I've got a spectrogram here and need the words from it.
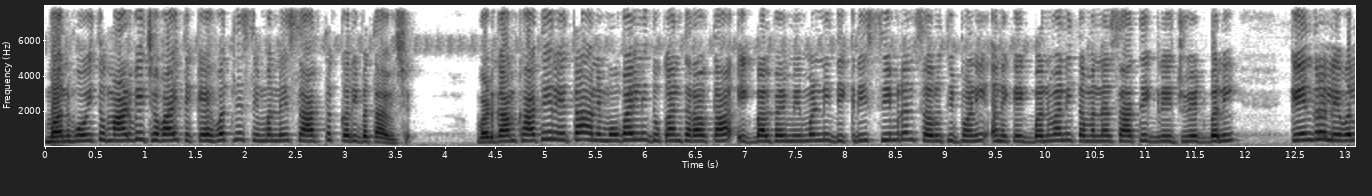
મન હોય તો માળવી જવાય તે કહેવતની સિમનને સાર્થક કરી બતાવી છે. વડગામ ખાતે રહેતા અને મોબાઈલની દુકાન ધરાવતા ઇકબાલભાઈ મેમણની દીકરી સિમરન શરૂથી ભણી અને કંઈક બનવાની તમન્ના સાથે ગ્રેજ્યુએટ બની. કેન્દ્ર લેવલ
